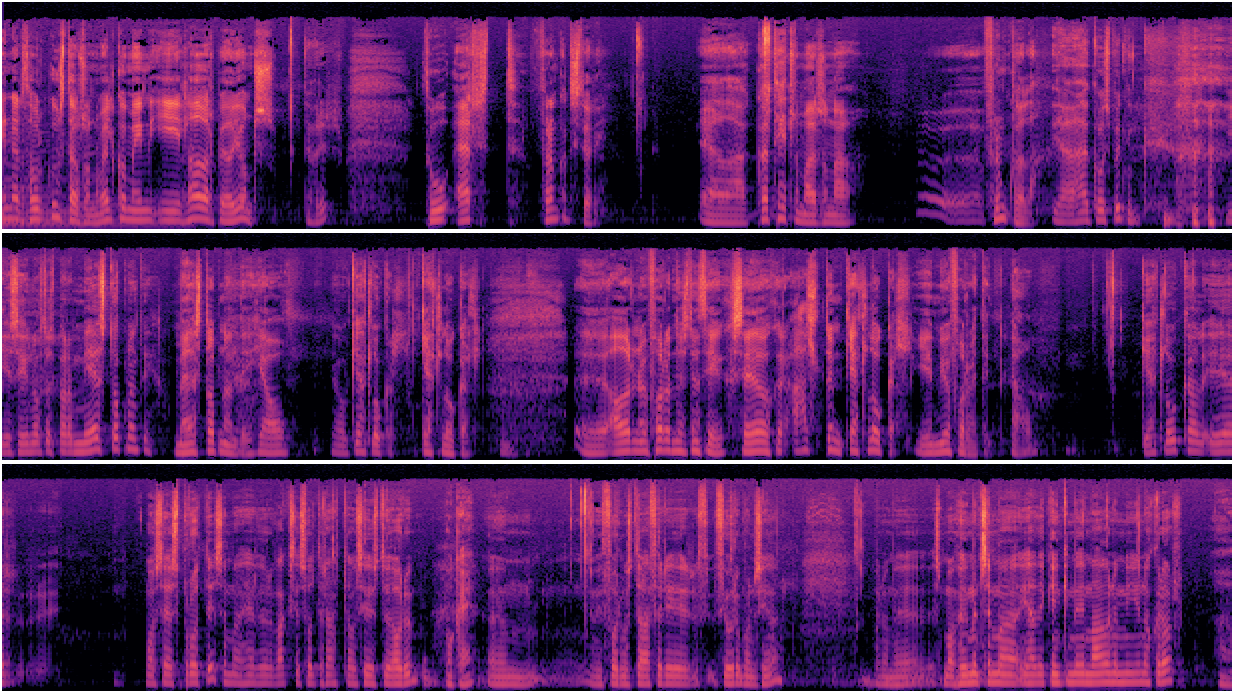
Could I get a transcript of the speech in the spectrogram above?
Einar Þór Gustafsson, velkomin í hlaðvarpið á Jóns. Það fyrir. Þú ert framkvæmtistjóri eða hvað titla maður svona uh, frumkvöðla Já, það er góð spurning. Ég segi náttúrulega bara meðstofnandi. með stopnandi hjá Já, get local. Get Local. Uh, áður en við forðnumst um þig, segðu okkur allt um Get Local. Ég er mjög forvitin. Já. Get local er, má segja sproti sem hefur vaksið svolítið hratt á síðustu árum. Ok. Um, við fórum á stað fyrir fjórum mánu síðan. Bara með smá hugmynd sem ég hafði gengið með í magunum í nokkur ár. Já.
